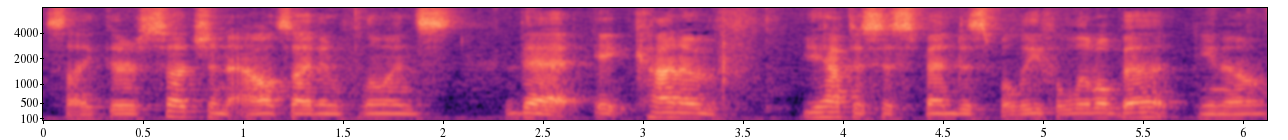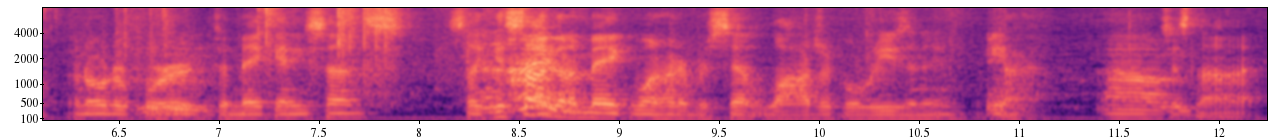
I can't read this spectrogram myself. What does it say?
It's like there's such an outside influence that it kind of you have to suspend disbelief a little bit, you know, in order for it to make any sense. It's like And it's not going to make 100% logical reasoning. Yeah. Um, It's just not.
